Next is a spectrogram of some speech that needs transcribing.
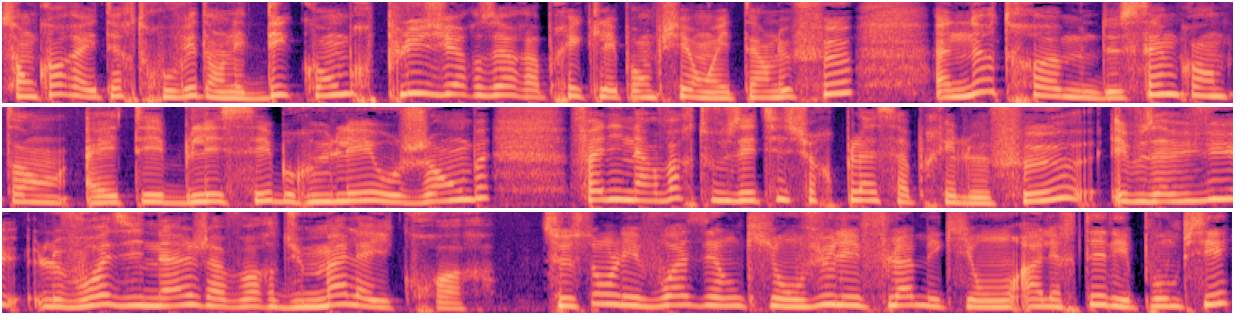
Son corps a été retrouvé dans les décombres plusieurs heures après que les pompiers ont éteint le feu. Un autre homme de 50 ans a été blessé, brûlé aux jambes. Fanny Narvart, vous étiez sur place après le feu et vous avez vu le voisinage avoir du mal à y croire. Ce sont les voisins qui ont vu les flammes et qui ont alerté les pompiers.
